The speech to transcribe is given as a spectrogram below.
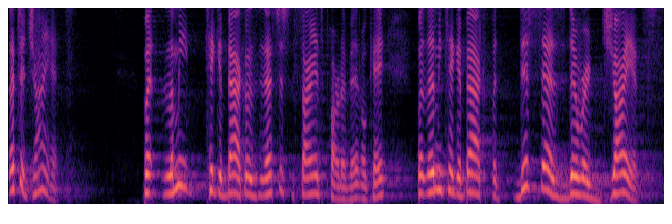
That's a giant. But let me take it back. That's just the science part of it, okay? But let me take it back. But this says there were giants.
